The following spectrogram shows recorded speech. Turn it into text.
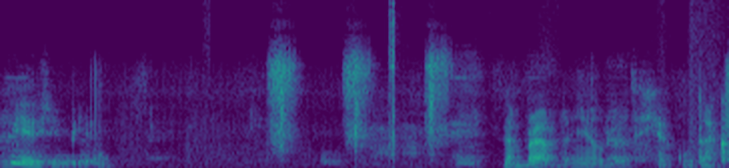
Nie się biją. Naprawdę nie lubię tych jagódek.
